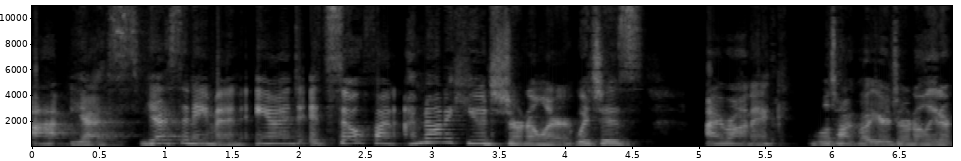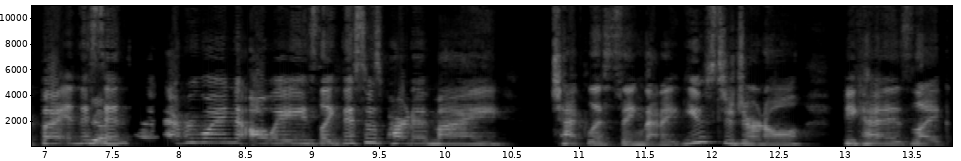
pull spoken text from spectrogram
Uh, yes, yes, and amen. And it's so fun. I'm not a huge journaler, which is ironic. We'll talk about your journal later. But in the yeah. sense of everyone always like this was part of my checklist thing that I used to journal because like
